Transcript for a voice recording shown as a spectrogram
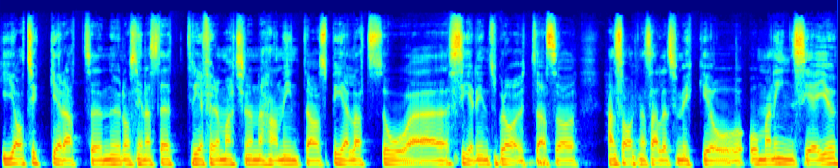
jag tycker att eh, nu de senaste tre, fyra matcherna när han inte har spelat så eh, ser det inte bra ut. Alltså, han saknas alldeles för mycket och, och man inser ju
